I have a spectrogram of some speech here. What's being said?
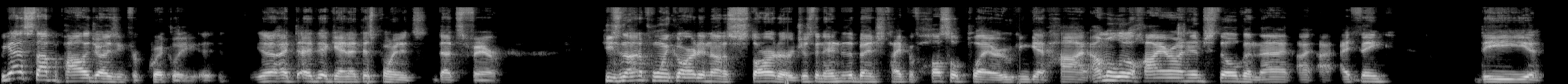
we got to stop apologizing for Quickley. Uh, you know, I, I, again, at this point, it's that's fair. He's not a point guard and not a starter, just an end of the bench type of hustle player who can get hot. I'm a little higher on him still than that. I, I, I think the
